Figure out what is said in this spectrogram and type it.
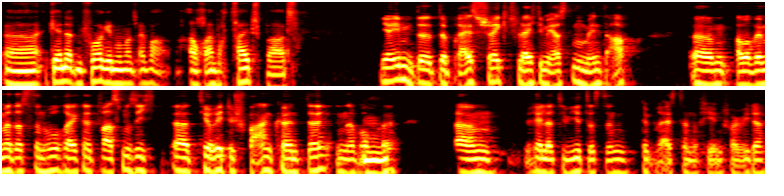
äh, geänderten Vorgehen, wo man es einfach auch einfach Zeit spart. Ja, eben, der, der Preis schreckt vielleicht im ersten Moment ab, ähm, aber wenn man das dann hochrechnet, was man sich äh, theoretisch sparen könnte in einer Woche, mhm. ähm, relativiert das dann den Preis dann auf jeden Fall wieder.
